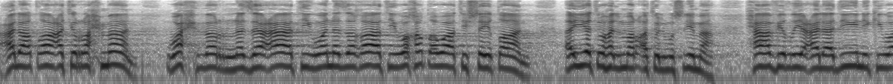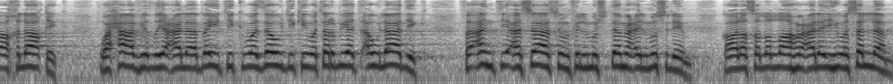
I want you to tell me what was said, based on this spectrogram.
على طاعة الرحمن. واحذر نزعات ونزغات وخطوات الشيطان. أيتها المرأة المسلمة حافظي على دينك وأخلاقك وحافظي على بيتك وزوجك وتربية أولادك فأنت أساس في المجتمع المسلم. قال صلى الله عليه وسلم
